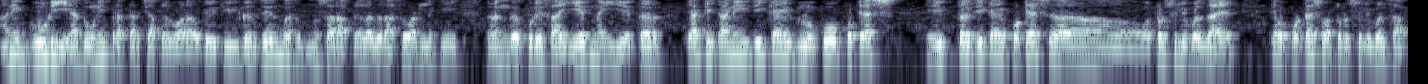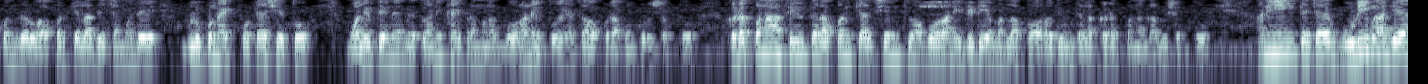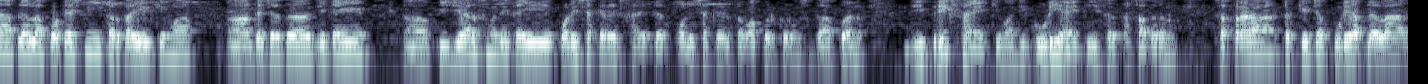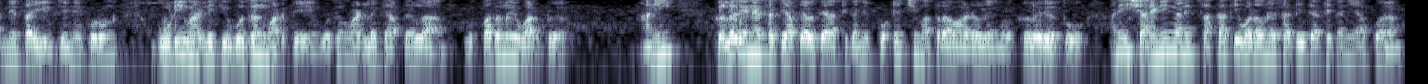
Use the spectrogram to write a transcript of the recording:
आणि गुढी ह्या दोन्ही प्रकारचे आपल्याला वाढवता येतील. गरजेनुसार आपल्याला जर असं वाटलं की रंग पुरेसा येत नाहीये तर त्या ठिकाणी जी काही ग्लुको पोटॅश युक्त जी काही पोटॅश वॉटर सोल्युबल्स आहेत त्या पोटॅश वॉटर सोल्युबलचा आपण जर वापर केला त्याच्यामध्ये ग्लुकोनाईट पोटॅश येतो मॉलिब्डेनम येतो आणि काही प्रमाणात बोरॉन येतो ह्याचा वापर आपण करू शकतो. कडकपणा असेल तर आपण कॅल्शियम किंवा बोरॉन ईडीडीएम मधला फवारा देऊन त्याला कडकपणा घालू शकतो. आणि त्याच्या गुढी माझे आपल्याला पोटॅशनी करता येईल किंवा त्याच्यात जे काही पीजीआरसमध्ये काही पॉलिसॅकॅराइड्स आहेत. त्या पॉलिसॅकॅराइडचा वापर करून सुद्धा आपण जी ब्रिक्स आहे किंवा जी गोडी आहे ती साधारण सतरा टक्केच्या पुढे आपल्याला नेता येईल. जेणेकरून गोडी वाढली की वजन वाढते. वजन वाढलं की आपल्याला उत्पादनही वाढतं. आणि कलर येण्यासाठी आपल्याला त्या ठिकाणी पोटॅशची मात्रा वाढवल्यामुळे कलर येतो. आणि शायनिंग आणि चकाकी वाढवण्यासाठी त्या ठिकाणी आपण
